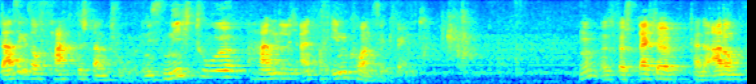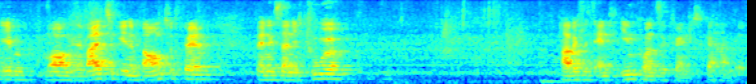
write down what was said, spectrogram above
dass ich es auch faktisch dann tue. Wenn ich es nicht tue, handle ich einfach inkonsequent. Ne? Also ich verspreche, keine Ahnung, eben morgen in den Wald zu gehen, einen Baum zu fällen. Wenn ich es dann nicht tue, habe ich letztendlich inkonsequent gehandelt.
